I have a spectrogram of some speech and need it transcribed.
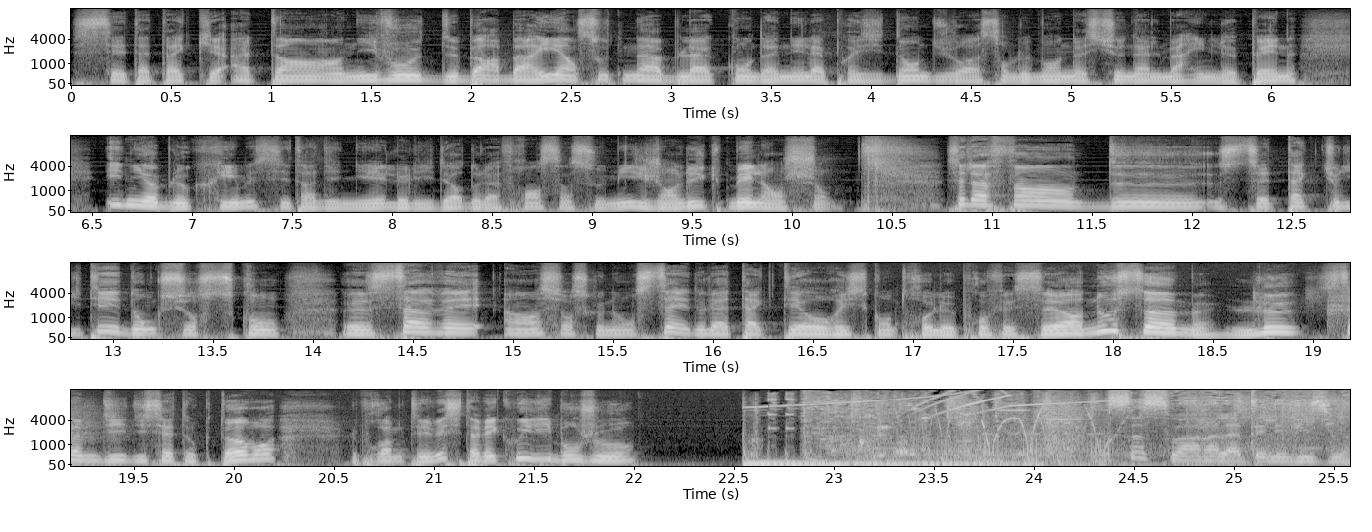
Cette attaque atteint un niveau de barbarie insoutenable, a condamné la présidente du Rassemblement national Marine Le Pen. Ignoble crime, s'est indigné le leader de la France insoumise Jean-Luc Mélenchon. C'est la fin de cette actualité, donc sur ce qu'on euh, savait, hein, sur ce que l'on sait de l'attaque terroriste contre le professeur. Nous sommes le samedi 17 octobre. Le programme TV, c'est avec Willy. Bonjour. Ce soir à la télévision.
